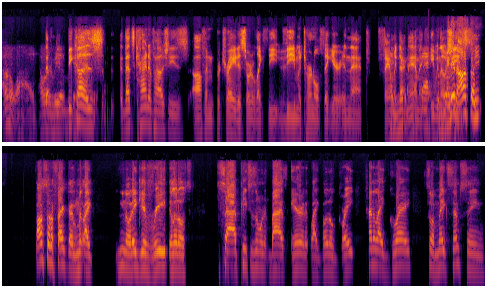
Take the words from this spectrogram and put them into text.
I don't know why. I want to be able to- because that's kind of how she's often portrayed as sort of like the the maternal figure in that family And look at dynamic, that even though and she's then also, also the fact that like you know they give Reed the little side pieces on it by his ear, like little gray, kind of like gray, so it makes him seem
